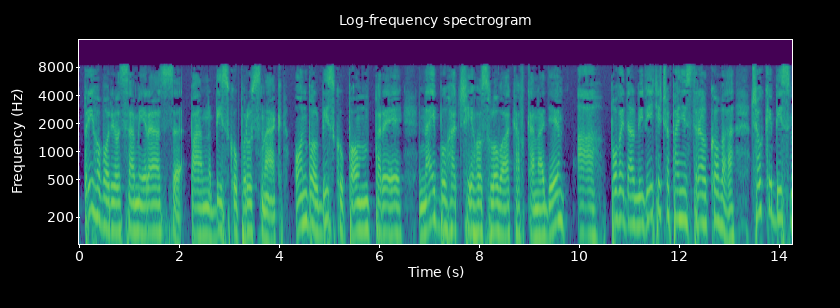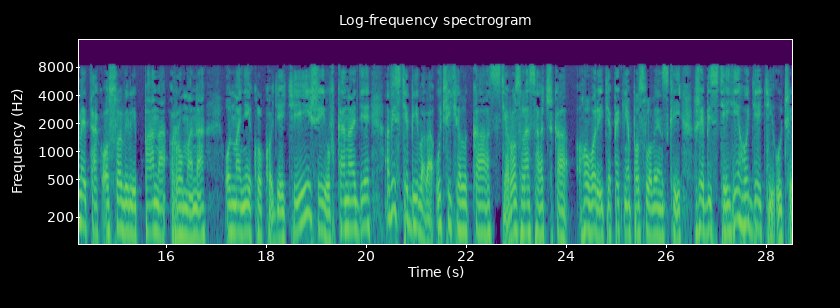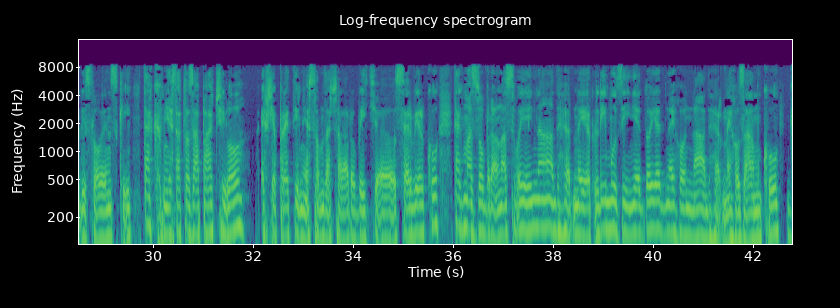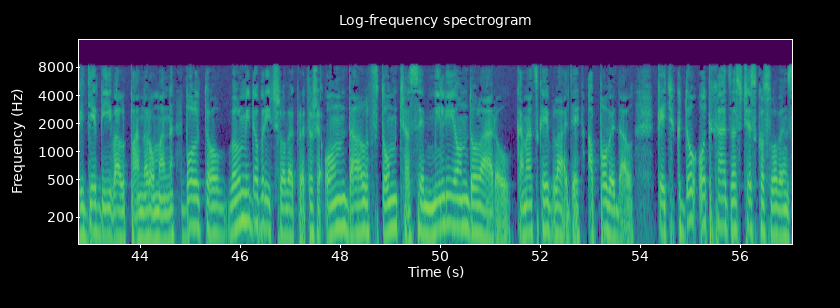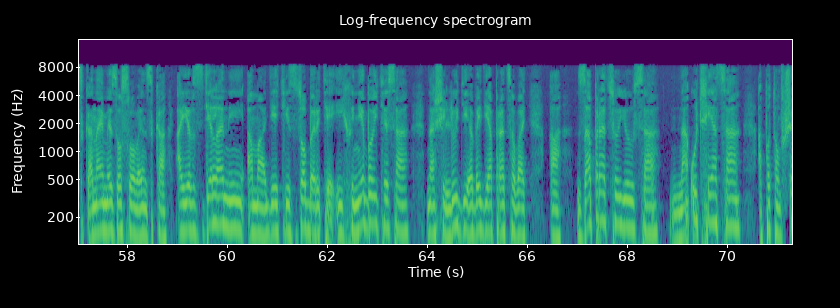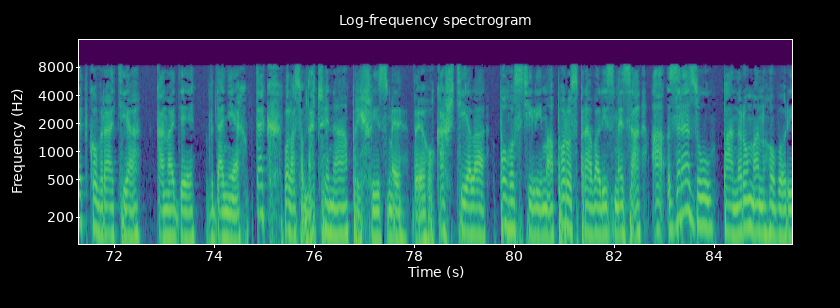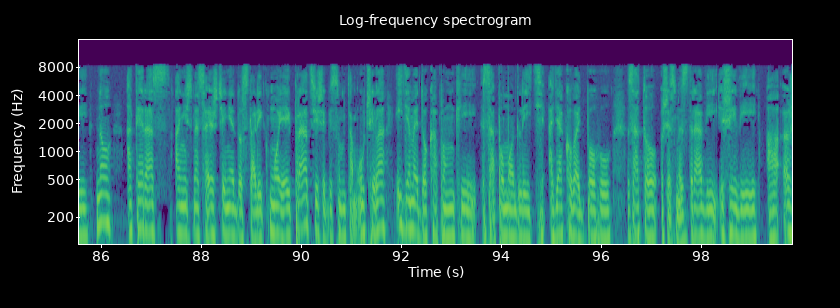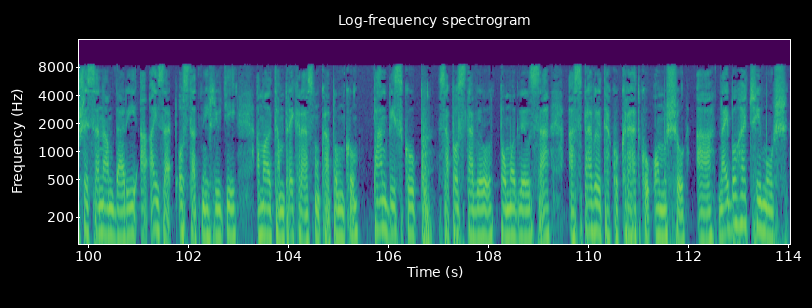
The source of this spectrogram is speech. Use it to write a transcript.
prihovoril sa mi raz pán biskup Rusnák. On bol biskupom pre najbohatšieho Slováka v Kanade a povedal mi, viete čo, pani Strelková, čo keby sme tak oslovili pána Romana? On má niekoľko detí, žijú v Kanade a vy ste bývala učiteľka, ste rozhlasáčka, hovoríte pekne po slovensky, že by ste jeho deti učili slovensky. Tak mne sa to zapáčilo, ešte predtým, než som začala robiť e, servírku, tak ma zobral na svojej nádhernej limuzíne do jedného nádherného zámku, kde býval pán Roman. Bol to veľmi dobrý človek, pretože on dal v tom čase milión dolárov kanadskej vláde a povedal, keď kto odchádza z Československa, najmä zo Slovenska a je vzdelaný a má deti, zoberte ich, nebojte sa, naši ľudia vedia pracovať a zapracujú sa, naučia sa a potom všetko vrátia Kanade v daniach. Tak bola som nadšená, prišli sme do jeho kaštiela, pohostili ma, porozprávali sme sa a zrazu pán Roman hovorí, no a teraz, ani sme sa ešte nedostali k mojej práci, že by som tam učila, ideme do kaplnky sa pomodliť a ďakovať Bohu za to, že sme zdraví, živí a že sa nám darí a aj za ostatných ľudí. A mal tam prekrásnu kaplnku. Pán biskup sa postavil, pomodlil sa a spravil takú krátku omšu. A najbohatší muž,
